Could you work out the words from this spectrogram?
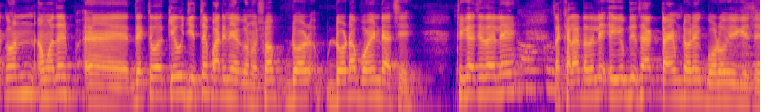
এখন আমাদের দেখতে পাবো কেউ জিততে পারেনি এখনও সব ডটা পয়েন্ট আছে ঠিক আছে তাহলে? তা খেলাটা তাহলে এই অবধি থাক টাইমটা অনেক বড় হয়ে গেছে।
